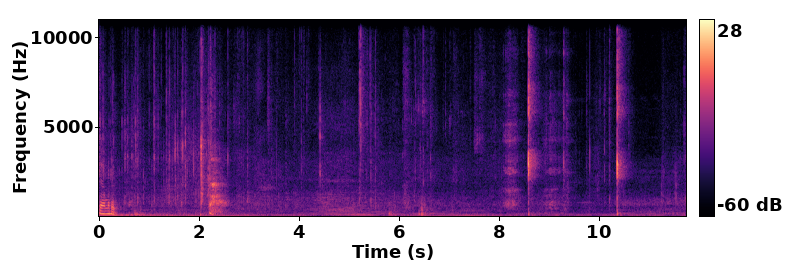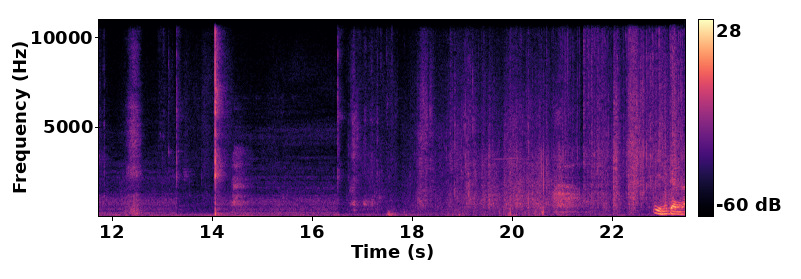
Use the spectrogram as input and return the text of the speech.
da ra mới được. Cái gì nó chơi rồi đó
